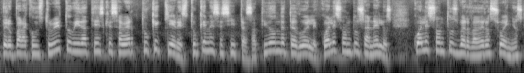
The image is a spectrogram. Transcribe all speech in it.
Pero para construir tu vida tienes que saber tú qué quieres, tú qué necesitas, a ti dónde te duele, cuáles son tus anhelos, cuáles son tus verdaderos sueños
